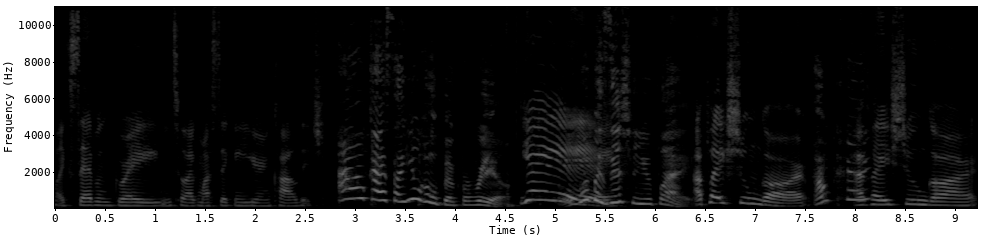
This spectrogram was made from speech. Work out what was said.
like seventh grade until like my second year in college. Okay, so you hooping for real. Yeah. What position you play? I play shooting guard. Okay. I play shooting guard.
